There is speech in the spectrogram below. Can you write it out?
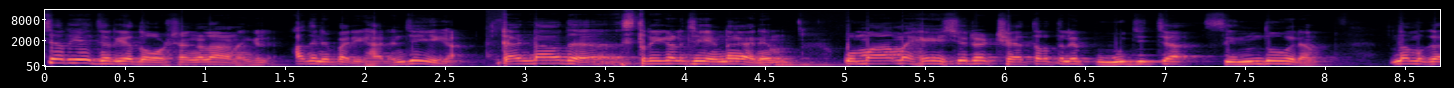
ചെറിയ ചെറിയ ദോഷങ്ങളാണെങ്കിൽ അതിന് പരിഹാരം ചെയ്യുക. രണ്ടാമത് സ്ത്രീകൾ ചെയ്യേണ്ട കാര്യം ഉമാമഹേശ്വര ക്ഷേത്രത്തിൽ പൂജിച്ച സിന്ദൂരം നമുക്ക്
